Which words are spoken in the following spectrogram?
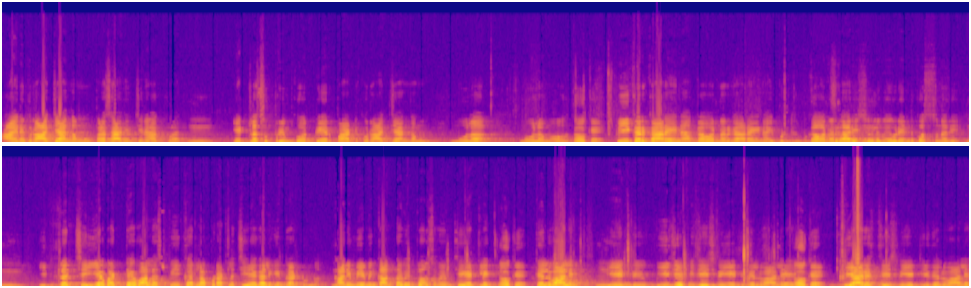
ఆయనకు రాజ్యాంగం ప్రసాదించిన హక్కు అది. ఎట్లా సుప్రీంకోర్టు ఏర్పాటుకు రాజ్యాంగం మూల మూలమో. ఓకే. స్పీకర్ గారైనా గవర్నర్ గారైనా ఇప్పుడు గవర్నర్ గారి ఇష్యూల మీద కూడా ఎందుకు వస్తున్నది? ఇట్లా చెయ్యబట్టే వాళ్ళ స్పీకర్లు అప్పుడు అట్లా చేయగలిగిండ్రు అంటున్నా. కానీ మేము ఇంకా అంత విధ్వంసం ఏం చేయట్లే. ఓకే. తెలవాలి. ఏంటి బీజేపీ చేసిన ఏంటి తెలవాలి? ఓకే. బీఆర్ఎస్ చేసిన ఏంటి తెలవాలి?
